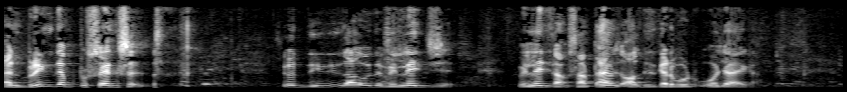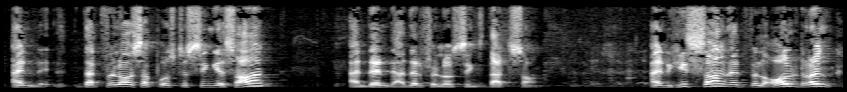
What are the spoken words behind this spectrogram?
and bring them to senses. so this is how the village, village now, sometimes all this gadabud ho jayega. And that fellow is supposed to sing a song and then the other fellow sings that song. And his song, that fellow, all drunk.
